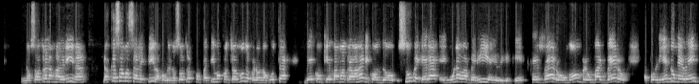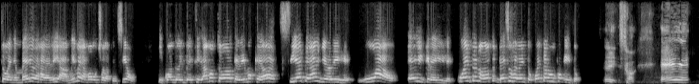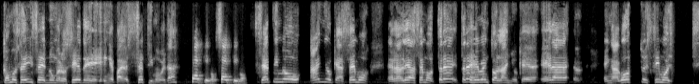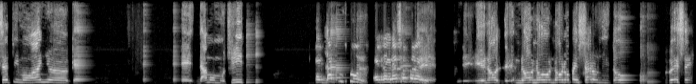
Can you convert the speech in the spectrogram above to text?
nosotros las madrinas, no es que somos selectivas, porque nosotros compartimos con todo el mundo, pero nos gusta ver con quién vamos a trabajar. Y cuando supe que era en una barbería, yo dije, qué, qué raro, un hombre, un barbero, poniendo un evento en el medio de Jayalía. A mí me llamó mucho la atención. Y cuando investigamos todo, que vimos que va siete años, yo dije, wow, es increíble. Cuéntanos de esos eventos, cuéntanos un poquito. Sí, so, eh, ¿Cómo se dice el número 7 en español? Séptimo, ¿verdad? Séptimo, séptimo. Séptimo año que hacemos, en realidad hacemos tres, tres eventos al año, que era en agosto hicimos el séptimo año que eh, damos muchísimo. El back to school, el regreso al colegio. You know, no, no, no lo pensaron dos veces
